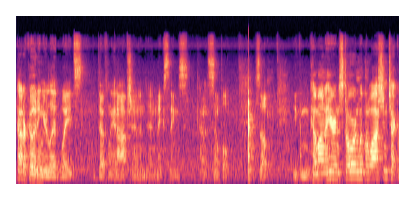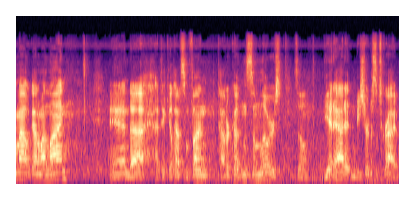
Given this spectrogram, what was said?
powder coating your lead weights definitely an option and, and makes things kind of simple so you can come on here in the store in woodland washington check them out We've got them online and uh, i think you'll have some fun powder coating some lures so get at it and be sure to subscribe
